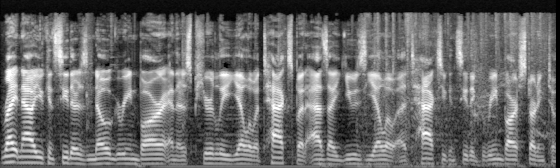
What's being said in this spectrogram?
Right now you can see there's no green bar and there's purely yellow attacks, but as I use yellow attacks, you can see the green bar starting to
